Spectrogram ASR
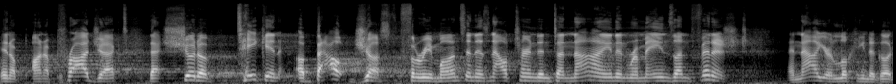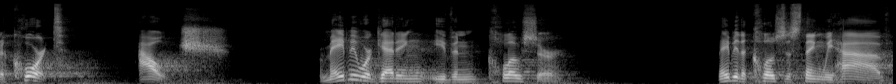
a, on a project that should have taken about just three months and has now turned into nine and remains unfinished. And now you're looking to go to court. Ouch. Or maybe we're getting even closer. Maybe the closest thing we have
